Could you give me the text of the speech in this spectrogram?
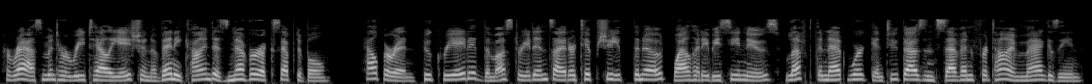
Harassment or retaliation of any kind is never acceptable. Halperin, who created the must-read insider tip sheet The Note, while at ABC News, left the network in 2007 for Time magazine.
